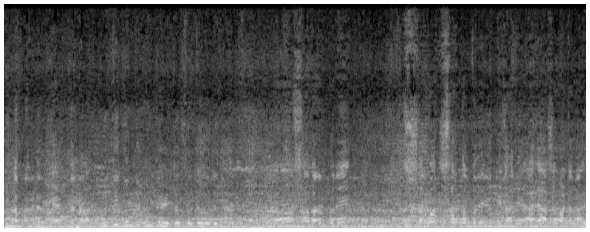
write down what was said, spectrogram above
ही नम्र विनंती आहे. धन्यवाद. कृती कोणत्या कोणत्या ह्याच्यात सर्कलमध्ये साधारणपणे सर्वच सर्कलमध्ये युती झाली आहे असं वाटत आहे.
